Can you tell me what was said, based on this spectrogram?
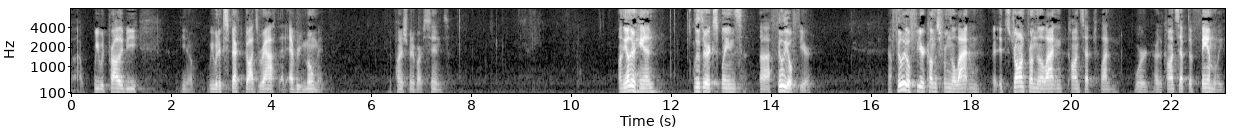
uh, we would probably be, you know, we would expect God's wrath at every moment, the punishment of our sins. On the other hand, Luther explains uh, filial fear. Now, filial fear comes from the Latin, it's drawn from the Latin concept, Latin word, or the concept of family.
